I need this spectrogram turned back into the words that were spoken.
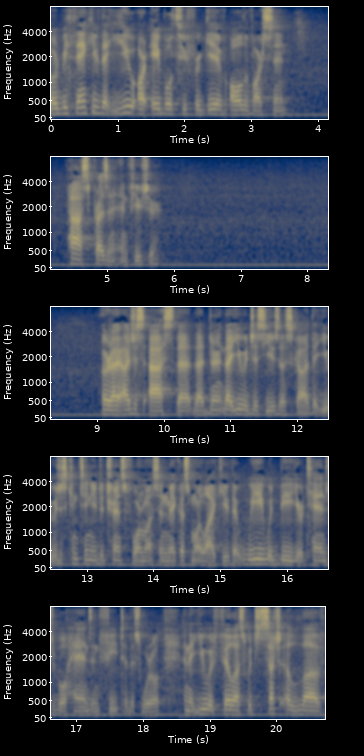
Lord, we thank you that you are able to forgive all of our sin past, present, and future. Lord, I, I just ask that, that, during, that you would just use us, God, that you would just continue to transform us and make us more like you, that we would be your tangible hands and feet to this world, and that you would fill us with such a love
